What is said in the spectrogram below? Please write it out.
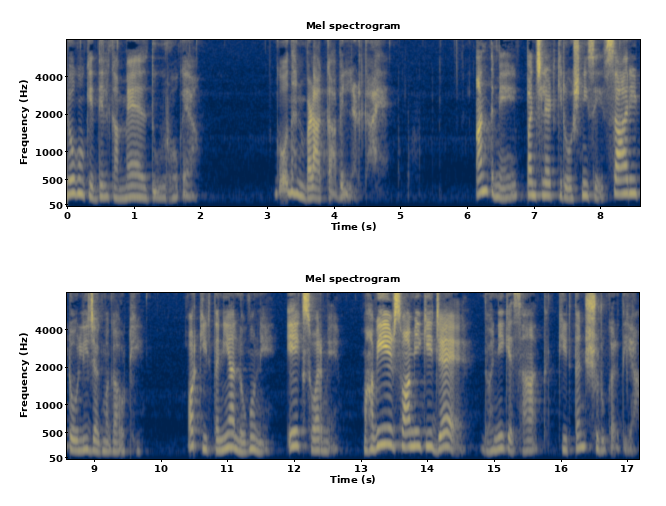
लोगों के दिल का मैल दूर हो गया। गोधन बड़ा काबिल लड़का है। अंत में पंचलैट की रोशनी से सारी टोली जगमगा उठी। और कीर्तनिया लोगों ने एक स्वर में, महावीर स्वामी की जय ध्वनि के साथ कीर्तन शुरू कर दिया।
